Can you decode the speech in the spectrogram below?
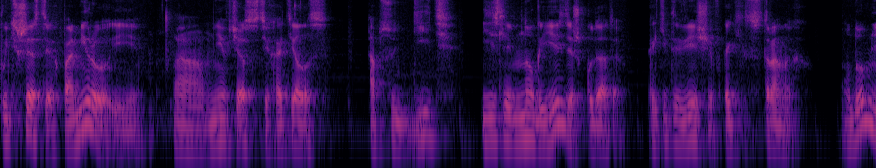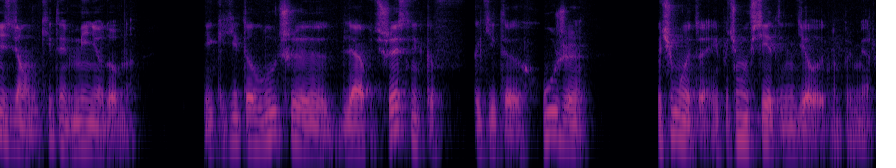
путешествиях по миру, и а, мне в частности хотелось обсудить, если много ездишь куда-то, какие-то вещи в каких-то странах удобнее сделаны, какие-то менее удобно. И какие-то лучше для путешественников, какие-то хуже. Почему это? И почему все это не делают, например?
